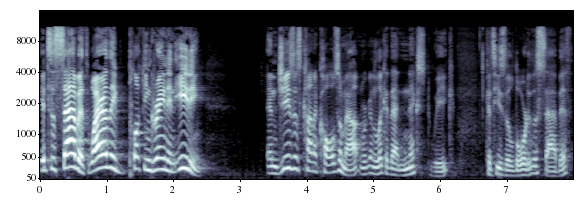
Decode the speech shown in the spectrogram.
It's a Sabbath. Why are they plucking grain and eating? And Jesus kind of calls them out, and we're going to look at that next week because he's the Lord of the Sabbath.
